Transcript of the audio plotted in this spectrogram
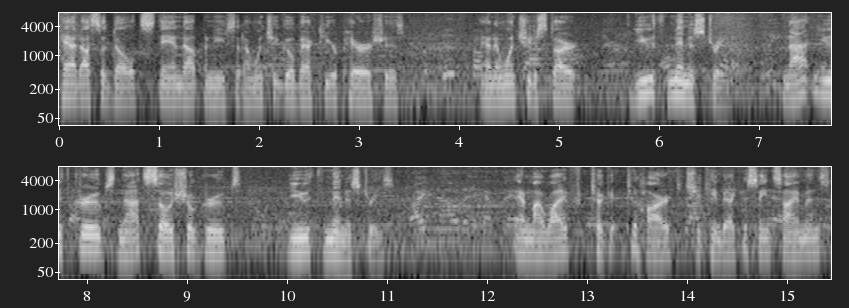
had us adults stand up and he said, I want you to go back to your parishes and I want you to start youth ministry. Not youth groups, not social groups, youth ministries. And my wife took it to heart. She came back to St. Simon's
